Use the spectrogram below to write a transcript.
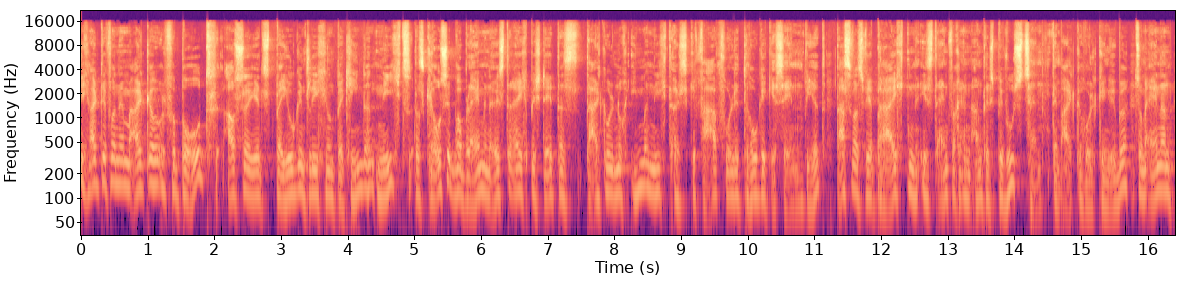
Ich halte von einem Alkoholverbot, außer jetzt bei Jugendlichen und bei Kindern, nichts. Das große Problem in Österreich besteht, dass der Alkohol noch immer nicht als gefahrvolle Droge gesehen wird. Das, was wir bräuchten, ist einfach ein anderes Bewusstsein dem Alkohol gegenüber. Zum einen,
